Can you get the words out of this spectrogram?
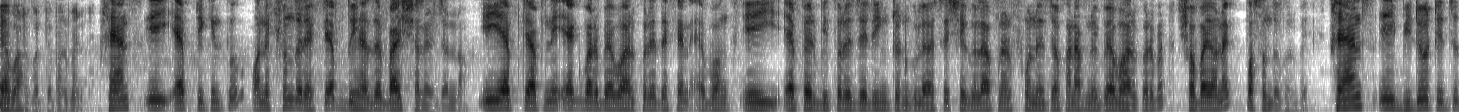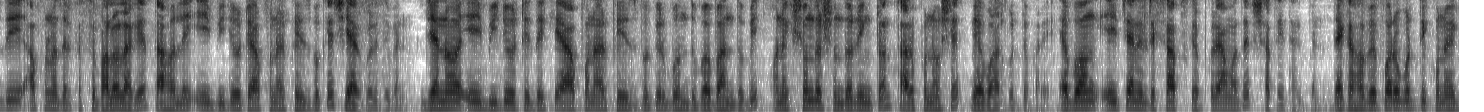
ব্যবহার করতে পারবেন। ফ্রেন্ডস, এই অ্যাপটি কিন্তু অনেক সুন্দর একটি অ্যাপ দুই হাজার বাইশ সালের জন্য। এই অ্যাপটি আপনি একবার ব্যবহার করে দেখেন এবং এই অ্যাপের ভিতরে যে রিংটোনগুলো আছে, সেগুলো আপনার ফোনে যখন আপনি ব্যবহার করবেন, সবাই অনেক পছন্দ করবে। ফ্রেন্ডস, এই ভিডিওটি যদি আপনাদের কাছে ভালো লাগে, তাহলে এই ভিডিওটি আপনার ফেসবুকে শেয়ার করে দেবেন। যেন এই ভিডিওটি দেখে আপনার ফেসবুকের বন্ধু বা বান্ধবী অনেক সুন্দর সুন্দর রিংটন তার ফোনেও সে ব্যবহার করতে পারে এবং এই চ্যানেলটি সাবস্ক্রাইব করে আমাদের সাথেই থাকবেন। দেখা হবে পরবর্তী কোনো এক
